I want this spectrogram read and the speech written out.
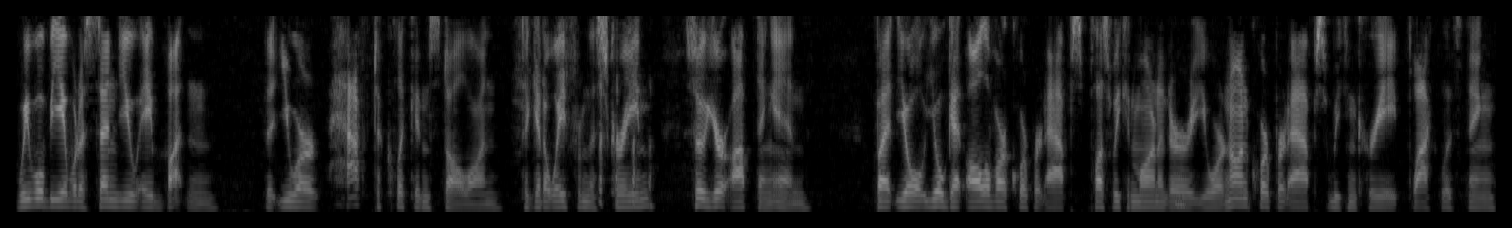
we will be able to send you a button that you are have to click install on to get away from the screen, so you're opting in. But you'll you'll get all of our corporate apps. Plus, we can monitor your non-corporate apps. We can create blacklisting.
